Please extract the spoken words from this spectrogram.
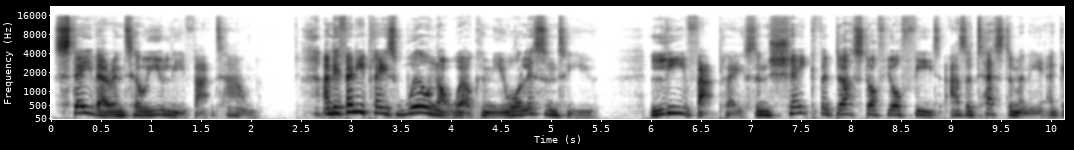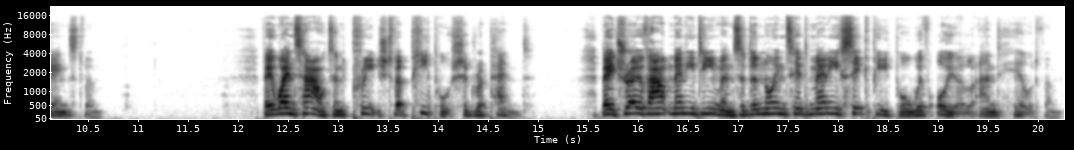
stay there until you leave that town. And if any place will not welcome you or listen to you, leave that place and shake the dust off your feet as a testimony against them. They went out and preached that people should repent. They drove out many demons and anointed many sick people with oil and healed them.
